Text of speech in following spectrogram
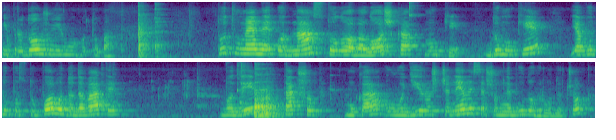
І продовжуємо готувати. Тут в мене одна столова ложка муки. До муки я буду поступово додавати води, так, щоб мука у воді розчинилася, щоб не було грудочок.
